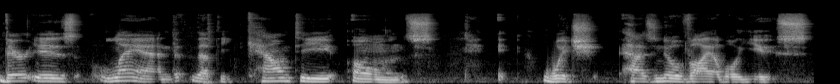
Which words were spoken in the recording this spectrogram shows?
There is land that the county owns, which has no viable use.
